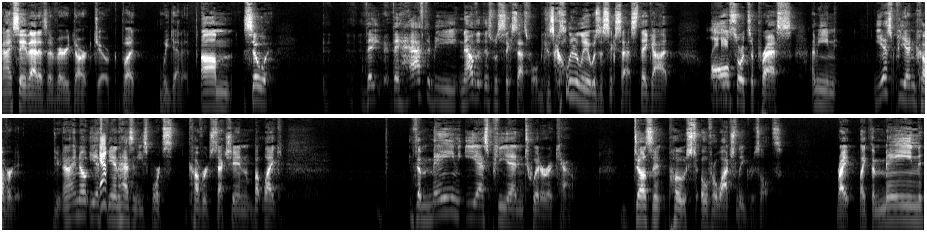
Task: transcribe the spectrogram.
and I say that as a very dark joke, but we get it. Um, so they they have to be now that this was successful because clearly it was a success. They got all sorts of press. I mean, ESPN covered it, dude. And I know ESPN yeah. has an esports coverage section, but like the main ESPN Twitter account doesn't post Overwatch League results. Right? Like the main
